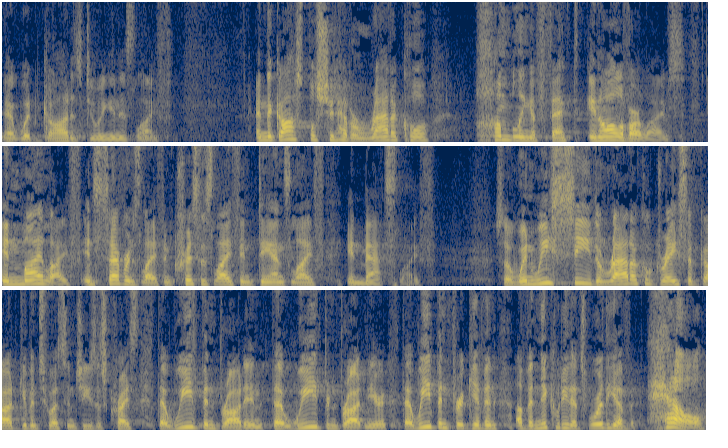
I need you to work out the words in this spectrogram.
at what God is doing in his life. And the gospel should have a radical humbling effect in all of our lives in my life, in Severin's life, in Chris's life, in Dan's life, in Matt's life. So when we see the radical grace of God given to us in Jesus Christ, that we've been brought in, that we've been brought near, that we've been forgiven of iniquity that's worthy of hell,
